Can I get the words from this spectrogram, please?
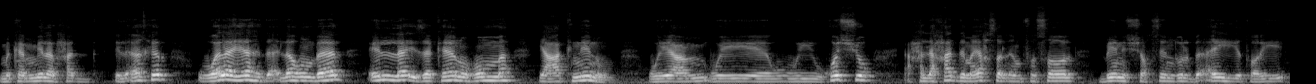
مكملة لحد الآخر ولا يهدأ لهم بال إلا إذا كانوا هم يعكننوا ويخشوا لحد ما يحصل انفصال بين الشخصين دول بأي طريق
